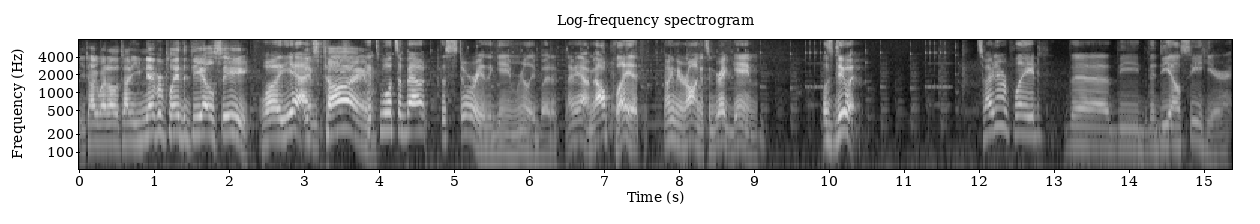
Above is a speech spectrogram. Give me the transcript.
You talk about it all the time. You never played the DLC. Well, yeah. It's time. It's well, it's about the story of the game, really. But it, I mean, yeah, I mean, I'll play it. Don't get me wrong. It's a great game. Let's do it. So I've never played the the the DLC here.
